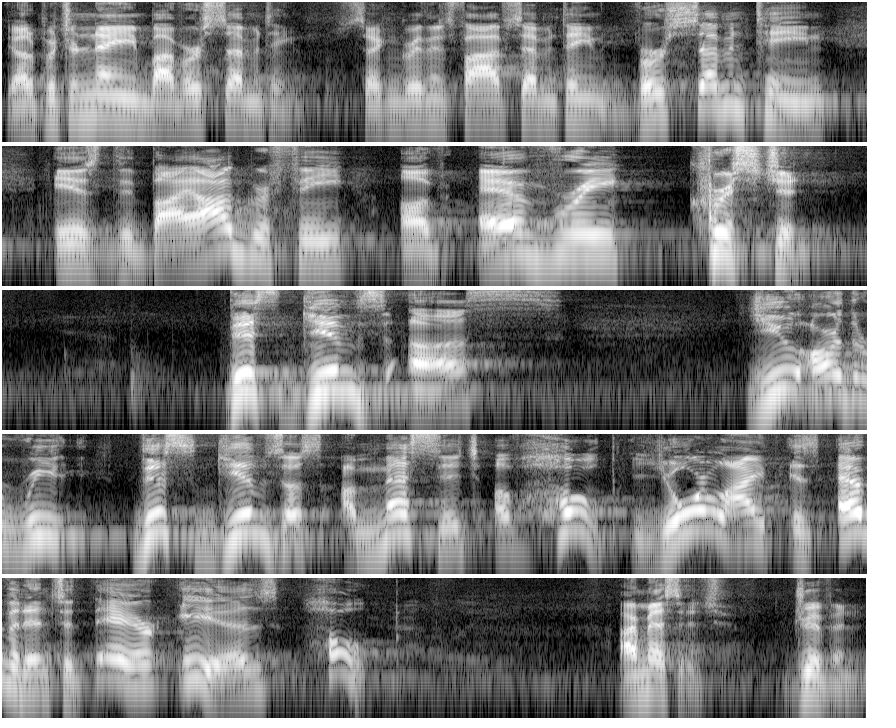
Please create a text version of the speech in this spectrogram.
You ought to put your name by verse 17. 2 Corinthians 5 17. Verse 17 is the biography of every Christian. This gives us, you are the re- this gives us a message of hope. Your life is evidence that there is hope. Our message, driven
